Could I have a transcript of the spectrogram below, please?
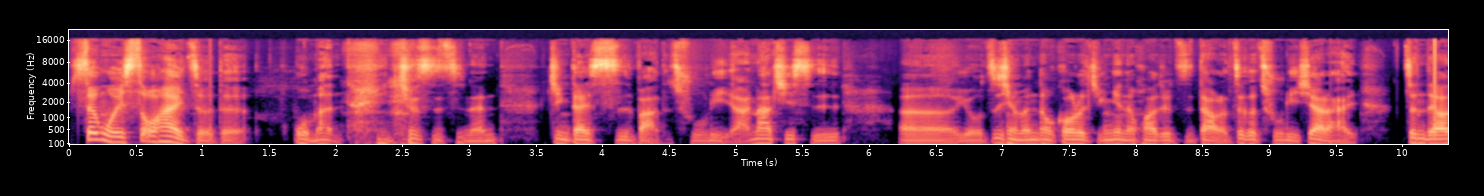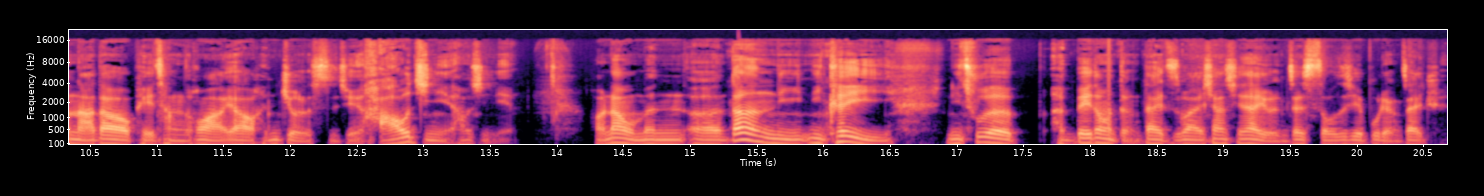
身为受害者的我们，就是只能静待司法的处理啊。那其实呃，有之前门头沟的经验的话，就知道了，这个处理下来，真的要拿到赔偿的话，要很久的时间，好几年，好几年。好，那我们呃，当然你你可以，你除了很被动的等待之外，像现在有人在收这些不良债权。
